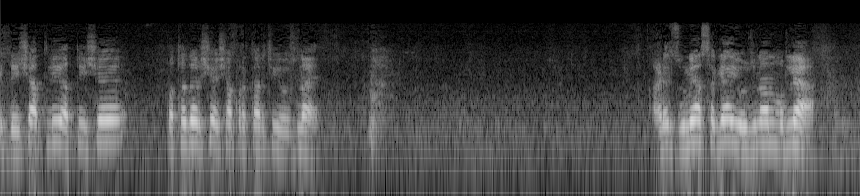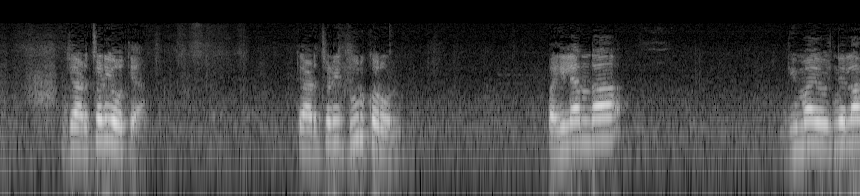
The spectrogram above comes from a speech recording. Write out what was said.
की देशातली अतिशय पथदर्शी अशा प्रकारची योजना आहे. आणि जुन्या सगळ्या योजनांमधल्या ज्या अडचणी होत्या त्या अडचणी दूर करून पहिल्यांदा विमा योजनेला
